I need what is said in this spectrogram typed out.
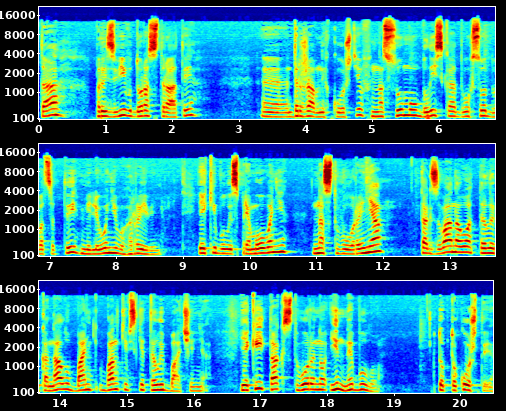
та призвів до розтрати державних коштів на суму близько 220 мільйонів гривень, які були спрямовані на створення так званого телеканалу Банківське телебачення, який так створено і не було. Тобто кошти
